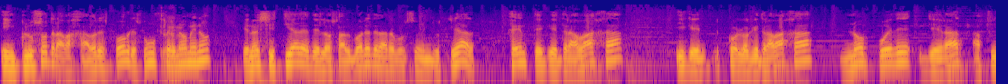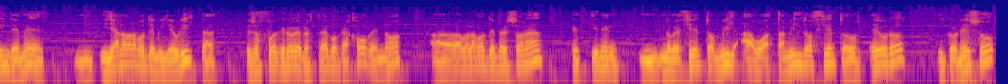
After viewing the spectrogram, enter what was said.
incluso trabajadores pobres, un fenómeno que no existía desde los albores de la revolución industrial. Gente que trabaja y que con lo que trabaja no puede llegar a fin de mes. Y ya no hablamos de mileuristas, eso fue creo que nuestra época joven, ¿no? Ahora hablamos de personas que tienen 900, 1000 o hasta 1200 euros y con eso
